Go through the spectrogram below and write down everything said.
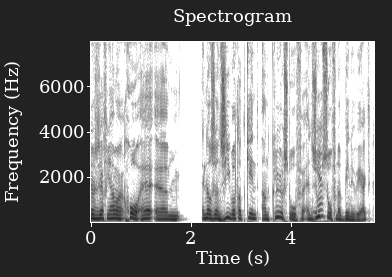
dan zeggen van ja, maar goh. hè, ehm, en als je dan zie wat dat kind aan kleurstoffen en Ja. zoetstoffen naar binnen werkt.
